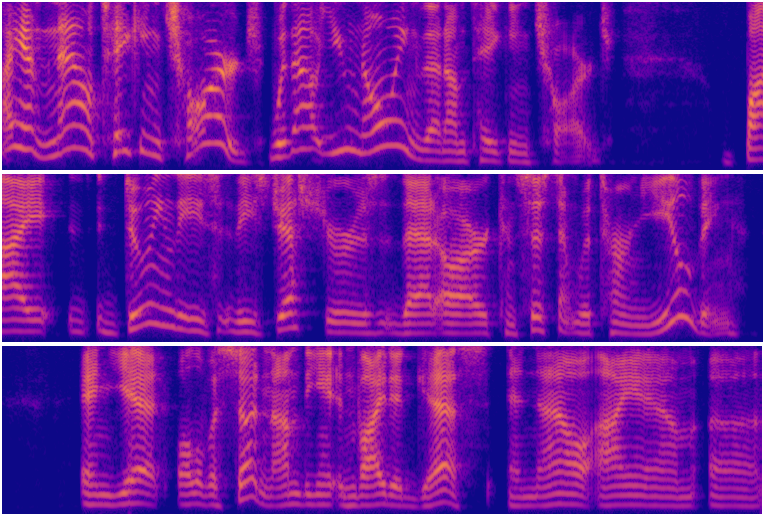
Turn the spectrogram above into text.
I am now taking charge without you knowing that I'm taking charge by doing these these gestures that are consistent with turn yielding. And yet all of a sudden i'm the invited guest and now i am uh,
